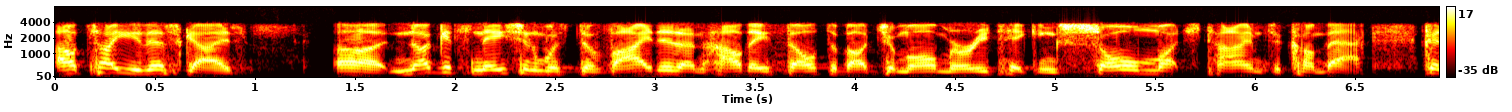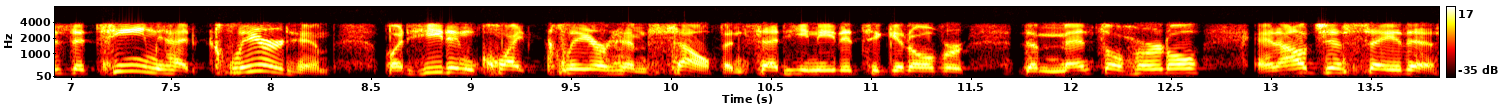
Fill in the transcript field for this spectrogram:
I'll tell you this, guys. Uh, Nuggets Nation was divided on how they felt about Jamal Murray taking so much time to come back because the team had cleared him, but he didn't quite clear himself and said he needed to get over the mental hurdle. And I'll just say this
